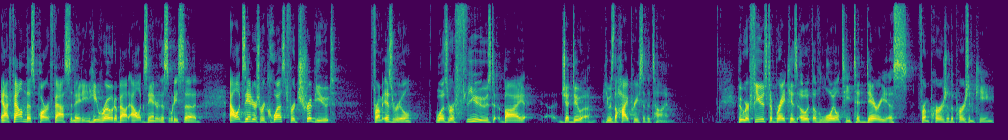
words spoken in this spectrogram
And I found this part fascinating. He wrote about Alexander. This is what he said Alexander's request for tribute from Israel was refused by Jaddua. He was the high priest at the time who refused to break his oath of loyalty to Darius from Persia, the Persian king.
